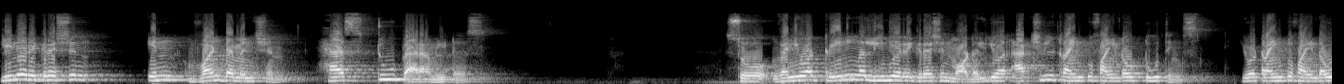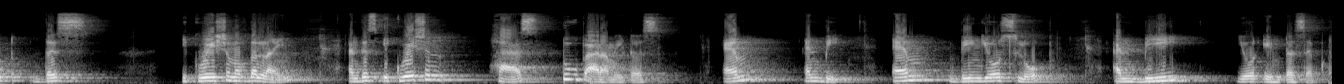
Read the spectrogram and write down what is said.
linear regression in one dimension has two parameters. So when you are training a linear regression model, you are actually trying to find out two things. You are trying to find out this equation of the line. And this equation has two parameters m and b. M being your slope and b your intercept.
